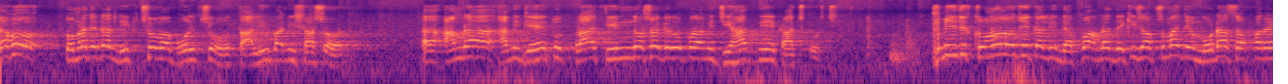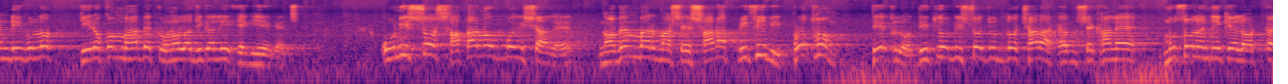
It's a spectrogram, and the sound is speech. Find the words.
দেখো, তোমরা যেটা লিখছো বা বলছো, তালিবানি শাসন আমরা, আমি যেহেতু প্রায় তিন দশকের উপর আমি জিহাদ নিয়ে কাজ করছি। তুমি যদি ক্রোনোলজিক্যালি দেখো, আমরা দেখি সবসময় যে মোডাস অপারেন্ডি গুলো কীরকম ভাবে ক্রোনোলজিক্যালি এগিয়ে গেছে। উনিশশো সাতানব্বই সালে নভেম্বর মাসে সারা পৃথিবী প্রথম দেখল, দ্বিতীয় বিশ্বযুদ্ধ ছাড়া, কারণ সেখানে মুসোলিনিকে লটকা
